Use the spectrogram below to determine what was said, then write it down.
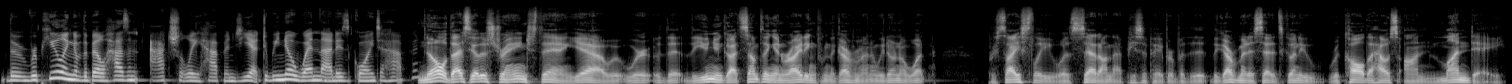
the repealing of the bill hasn't actually happened yet. Do we know when that is going to happen? No, that's the other strange thing. Yeah, where the the union got something in writing from the government and we don't know what precisely was said on that piece of paper, but the, the government has said it's going to recall the house on Monday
